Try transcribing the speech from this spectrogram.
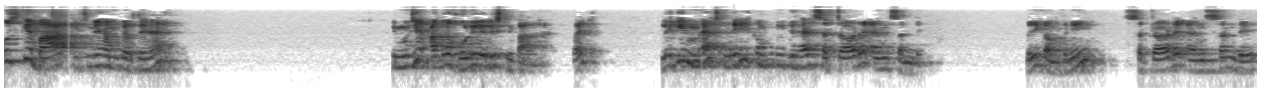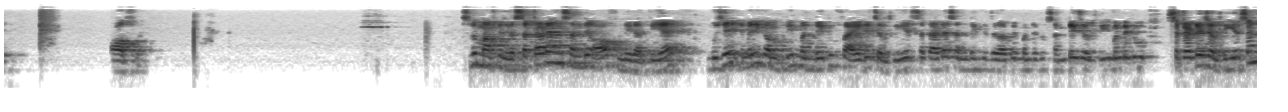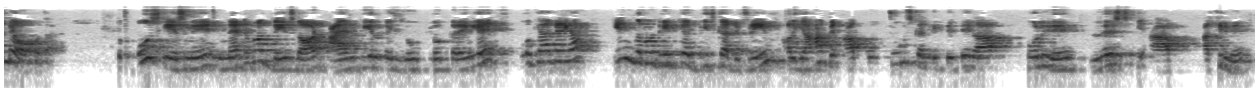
उसके बाद इसमें हम करते हैं कि मुझे अगर होली लिस्ट निकालना है राइट लेकिन मैं मेरी कंपनी जो है सैटरडे एंड संडे मेरी company Saturday and Sunday off है। माफ़ कीजिएगा सैटरडे एंड संडे ऑफ़ नहीं रहती है। मुझे, मेरी कंपनी मंडे टू फ्राइडे चलती है। सैटरडे संडे की जगह पे मंडे टू संडे चलती है। मंडे टू सैटरडे चलती है। संडे ऑफ़ होता है। तो उस केस में network based dot I N P L का उपयोग करेंगे, वो क्या करेगा? इन दोनों डेट के बीच का डिफरेंस और यहाँ पे आपको चूज़ करने के लिए देगा लिस्ट की आप आखिर में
